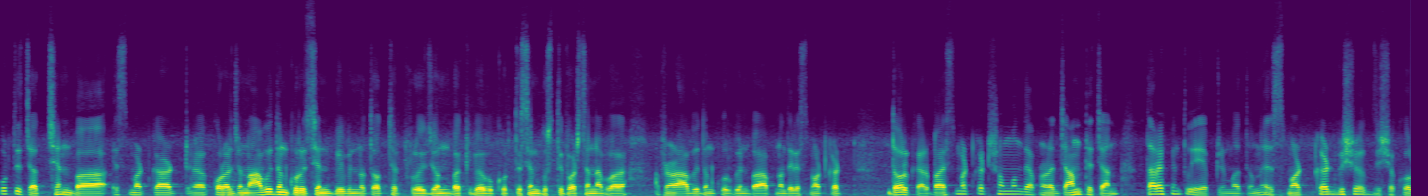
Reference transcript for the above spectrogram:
করতে চাচ্ছেন বা স্মার্ট কার্ড করার জন্য আবেদন করেছেন, বিভিন্ন তথ্যের প্রয়োজন বা কীভাবে করতেছেন বুঝতে পারছেন না বা আপনারা আবেদন করবেন বা আপনাদের স্মার্ট কার্ড দরকার বা স্মার্ট কার্ড সম্বন্ধে আপনারা জানতে চান, তারা কিন্তু এই অ্যাপটির মাধ্যমে স্মার্ট কার্ড বিষয়ক যে সকল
